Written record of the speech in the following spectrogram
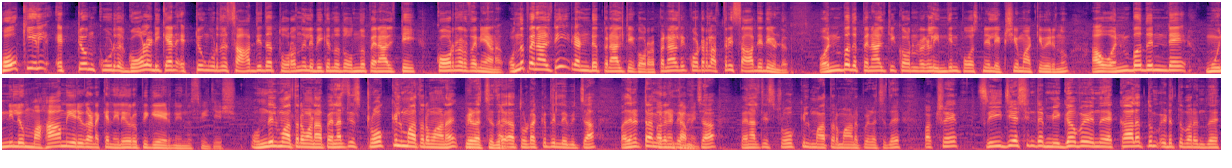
ഹോക്കിയിൽ ഏറ്റവും കൂടുതൽ ഗോൾ അടിക്കാൻ ഏറ്റവും കൂടുതൽ സാധ്യത തുറന്നു ലഭിക്കുന്നത് ഒന്ന് പെനാൽറ്റി കോർണർ തന്നെയാണ്. ഒന്ന് പെനാൽറ്റി രണ്ട് പെനാൽറ്റി കോർണർ. പെനാൽറ്റി കോർണറിൽ അത്രയും സാധ്യതയുണ്ട്. ഒൻപത് പെനാൽറ്റി കോർണറുകൾ ഇന്ത്യൻ പോസ്റ്റിനെ ലക്ഷ്യമാക്കി വരുന്നു. ആ ഒൻപതിന്റെ മുന്നിലും മഹാമേരു കണക്കെ നിലയുറപ്പിക്കുകയായിരുന്നു ഇന്ന് ശ്രീജേഷ്. ഒന്നിൽ മാത്രമാണ് ആ പെനാൽറ്റി സ്ട്രോക്കിൽ മാത്രമാണ് പിഴച്ചത്. ആ തുടക്കത്തിൽ ലഭിച്ച പതിനെട്ടാം ലഭിച്ച പെനാൽറ്റി സ്ട്രോക്കിൽ മാത്രമാണ് പിഴച്ചത്. പക്ഷേ ശ്രീജേഷിന്റെ മികവ് എന്ന് എക്കാലത്തും എടുത്തു പറയുന്നത്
